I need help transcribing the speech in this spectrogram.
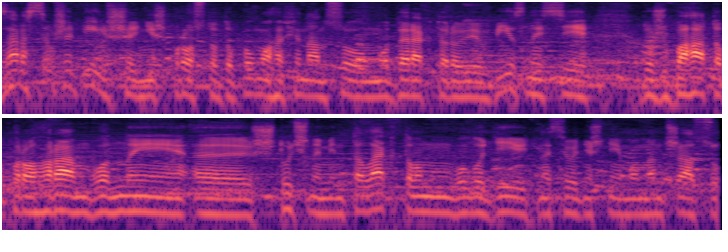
Зараз це вже більше, ніж просто допомога фінансовому директорові в бізнесі. Дуже багато програм вони е, штучним інтелектом володіють на сьогоднішній момент часу,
